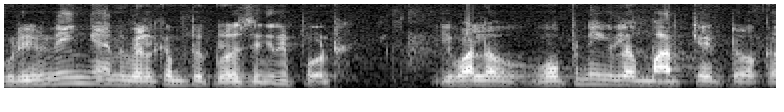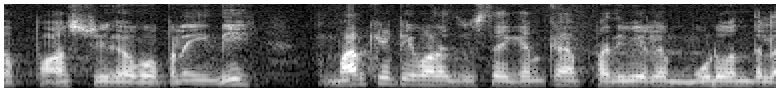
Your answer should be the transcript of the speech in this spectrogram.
Good evening and welcome to closing report. ఇవాళ ఓపెనింగ్లో మార్కెట్ ఒక పాజిటివ్గా ఓపెన్ అయింది. మార్కెట్ ఇవాళ చూస్తే కనుక పదివేల మూడు వందల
